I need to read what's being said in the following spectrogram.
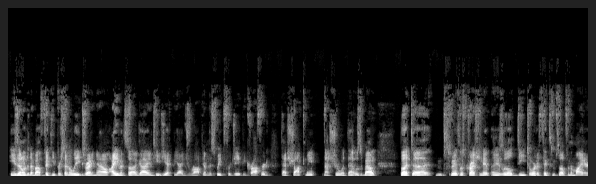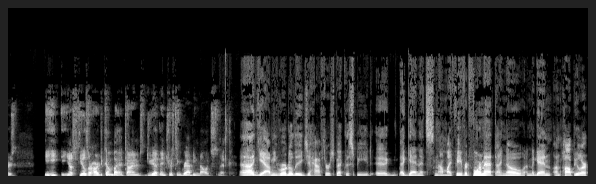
He's owned in about 50% of leagues right now. I even saw a guy in TGFBI drop him this week for JP Crawford. That shocked me. Not sure what that was about. But uh, Smith was crushing it in his little detour to fix himself in the minors he, you know, steals are hard to come by at times. Do you have interest in grabbing Mallex Smith? Uh, yeah. I mean, roto leagues, you have to respect the speed. Uh, again, it's not my favorite format. I know, and again, unpopular.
